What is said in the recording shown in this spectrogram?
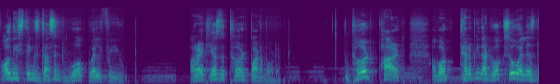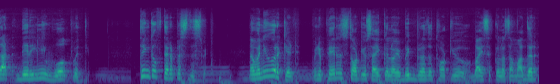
all these things doesn't work well for you. All right here's the third part about it. The third part about therapy that works so well is that they really work with you. Think of therapists this way. Now, when you were a kid, when your parents taught you cycle or your big brother taught you bicycle or some other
